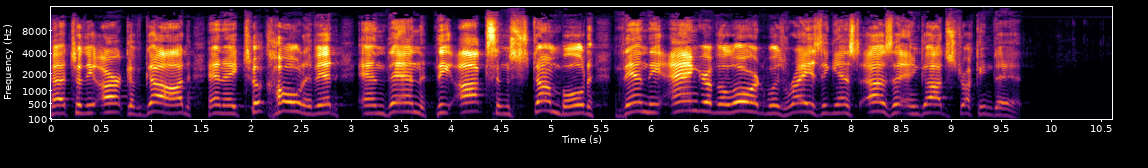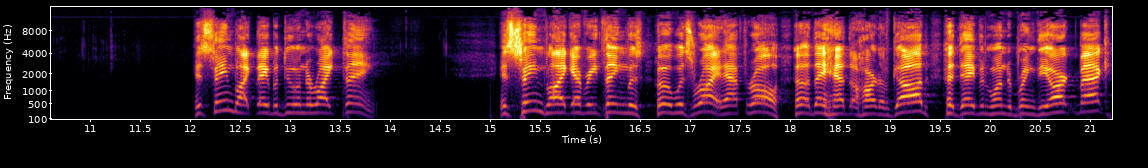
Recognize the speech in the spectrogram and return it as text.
uh, to the ark of God, and they took hold of it. And then the oxen stumbled. Then the anger of the Lord was raised against Uzzah, and God struck him dead. It seemed like they were doing the right thing. It seemed like everything was, uh, was right. After all, uh, they had the heart of God. Uh, David wanted to bring the ark back.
